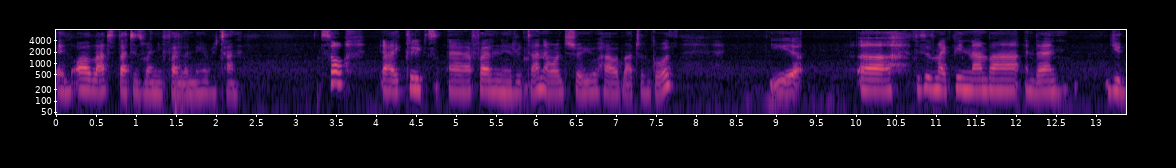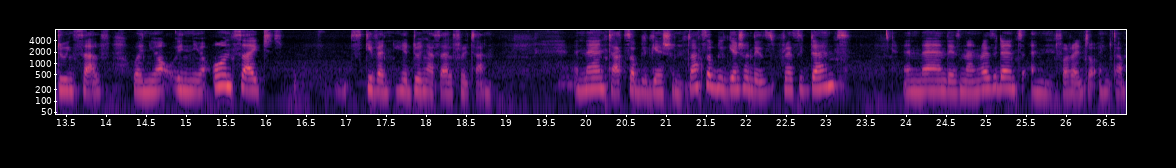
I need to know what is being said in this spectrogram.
and all that. That is when you file a new return. So i clicked uh, file new return. I want to show you how that one goes. Yeah. Uh, this is my pin number and then you're doing self. When you're in your own site it's given. You're doing a self return and then tax obligation. Tax obligation is resident and then there's non-resident and for rental income.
